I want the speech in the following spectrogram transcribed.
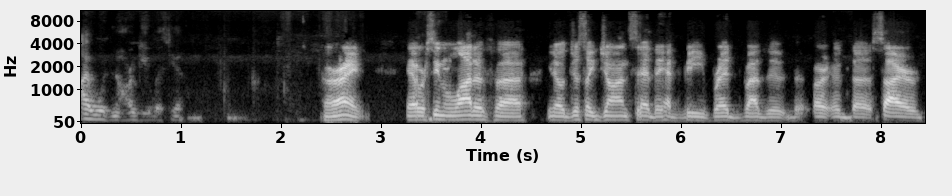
I wouldn't argue with you. All right. Yeah, we're seeing a lot of, uh, you know, just like John said, they had to be bred by the the, or the sire,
